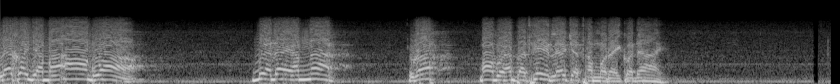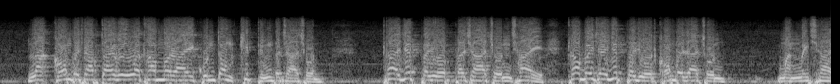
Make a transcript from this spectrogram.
และก็อย่ามาอ้างว่าเมื่อได้อำนาจรัฐมาบริหารประเทศแล้วจะทำอะไรก็ได้ หลักของประชาธิปไตยคือว่าทำอะไรคุณต้องคิดถึงประชาชน ถ้ายึดประโยชน์ประชาชนใช่ ถ้าไม่ใช่ยึดประโยชน์ของประชาชน มันไม่ใช่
